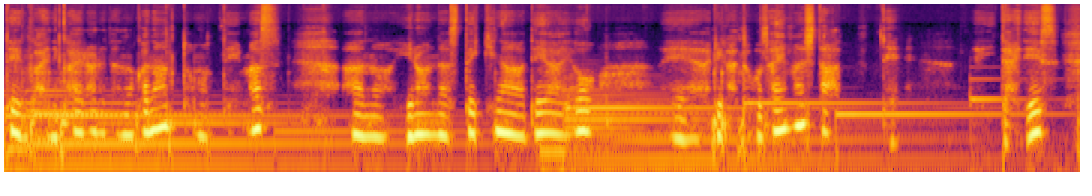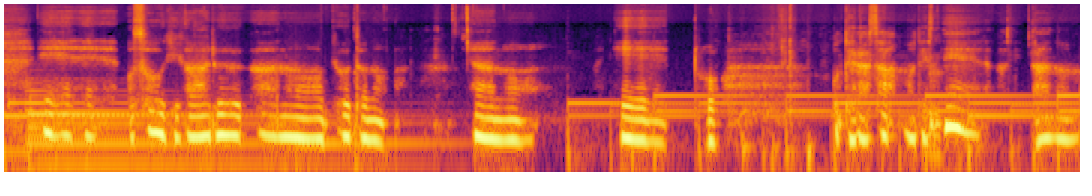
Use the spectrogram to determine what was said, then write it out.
天界に帰られたのかなと思っています。あの、いろんな素敵な出会いを、えー、ありがとうございましたって言いたいです。えー、お葬儀がある、あの、京都の、あの、えー、っと、お寺さんもですね、あの、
